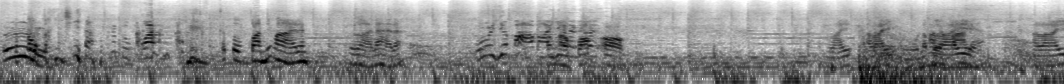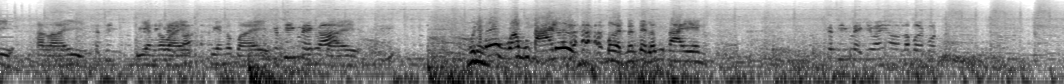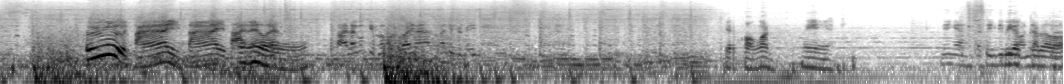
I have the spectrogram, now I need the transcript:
เออกระตุกไอ้เชี่ยกระตุกควันกระตุกควันที่หายเลยเออหายได้หายได้โอ้ยเหี้ยปามาต้องเหี้ยเอาอะไรป๊อกเนี่ยออก อะไรอะไรโอ้โหระเบิดอะไรมาเลยฮะอะไรอะไรกระทิงเวียงเข้าไปเวียงเข้าไปกระทิงเหล็เวียกงเหรเข้าอไปโอ้ยโอ้ว้าวกูตายเลยระเบิดมันเสร็จแล้วกูตายเองกระทิงเหล็กใช่ไหมเอาระเบิดหมดเออตายตายตายแล้วนะโอ้โหตายแล้วก็เก็บระเบิดไว้นะน่าจะอยู่ในเก็บของก่อนนี่ นี่ไงกระทิงที่พี่หนอนอยากเจอ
